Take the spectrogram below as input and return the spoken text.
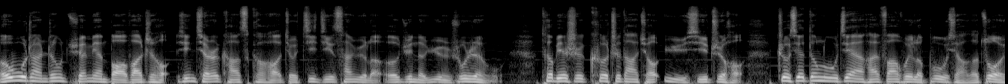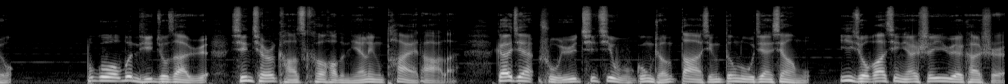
俄乌战争全面爆发之后，新切尔卡斯克号就积极参与了俄军的运输任务。特别是克赤大桥遇袭之后，这些登陆舰还发挥了不小的作用。不过，问题就在于新切尔卡斯克号的年龄太大了。该舰属于775工程大型登陆舰项目，1987年11月开始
